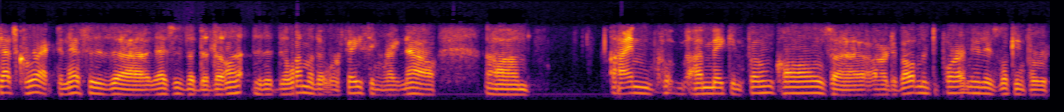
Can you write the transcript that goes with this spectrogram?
that's correct, and this is uh, this is the, the, the dilemma that we're facing right now. Um, I'm I'm making phone calls. Uh, our development department is looking for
